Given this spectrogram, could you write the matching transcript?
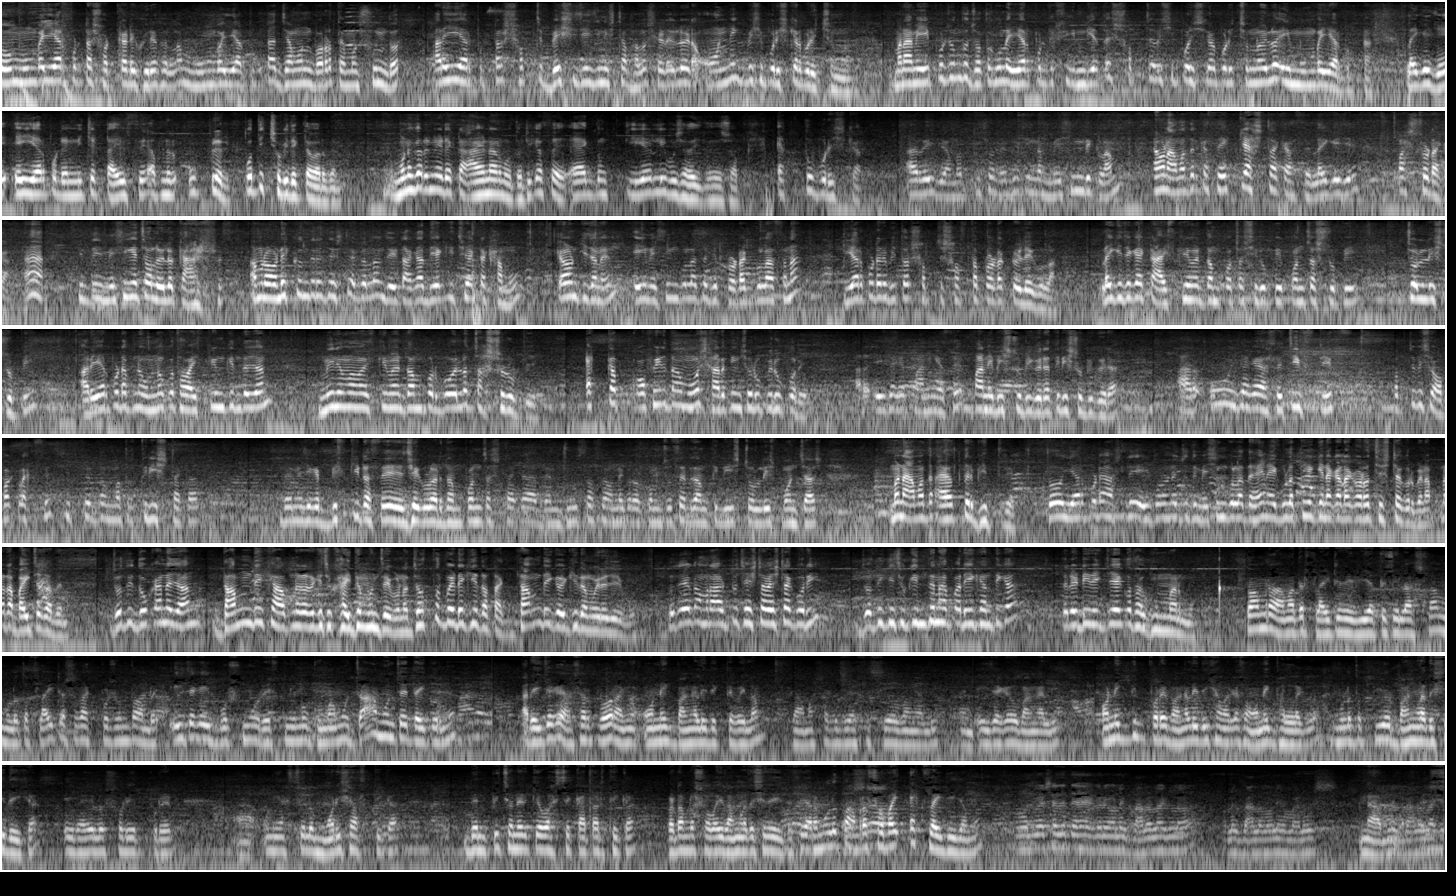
তো মুম্বাই এয়ারপোর্টটা শর্টকাটে ঘুরে ফেললাম। মুম্বাই এয়ারপোর্টটা যেমন বড়, তেমন সুন্দর। আর এই এয়ারপোর্টটার সবচেয়ে বেশি যে জিনিসটা ভালো, সেটা হলো এটা অনেক বেশি পরিষ্কার পরিচ্ছন্ন। মানে আমি এই পর্যন্ত যতগুলো এয়ারপোর্ট দেখছি ইন্ডিয়াতে, সবচেয়ে বেশি পরিষ্কার পরিচ্ছন্ন হলো এই মুম্বাই এয়ারপোর্টটা। লাইক এই যে এই এয়ারপোর্টের নিচের টাইলসে আপনার উপরের প্রতিচ্ছবি দেখতে পারবেন। মনে করেন এটা একটা আয়নার মতো, ঠিক আছে? একদম ক্লিয়ারলি বোঝা যাইতেছে সব। এত পরিষ্কার। আর এই যে আমার পিছনে দুই তিনটা মেশিন দেখলাম। এখন আমাদের কাছে ক্যাশ টাকা আছে লাইক এই যে পাঁচশো টাকা হ্যাঁ? কিন্তু এই মেশিনে চলো হইল কার্ড আমরা অনেকক্ষণ ধরে চেষ্টা করলাম যে টাকা দিয়ে কিছু একটা খামু। কারণ কি জানেন, এই মেশিনগুলোতে যে প্রোডাক্টগুলো আছে না এয়ারপোর্টের ভিতর সবচেয়ে সস্তা প্রোডাক্ট হইল এগুলা। লাইক এই জায়গায় একটা আইসক্রিমের দাম পঁচাশি রুপি, পঞ্চাশ রুপি, চল্লিশ রুপি। আর এয়ারপোর্টে আপনি অন্য কোথাও আইসক্রিম কিনতে যান মিনিমাম আইসক্রিমের দাম পড়ব হইল চারশো রুপি। এক কাপ কফির দামও সাড়ে তিনশো রুপির উপরে। আর এই জায়গায় পানি আছে, পানি বিশ রুপি করে তিরিশ রুপি করে আর ওই জায়গায় আছে চিপস টিপস সবচেয়ে বেশি অবাক লাগছে, চিপসের দাম মাত্র তিরিশ টাকা। দেন এই জায়গায় বিস্কিট আছে, যেগুলোর দাম পঞ্চাশ টাকা দেন জুস আছে অনেক রকম জুসের দাম তিরিশ, চল্লিশ, পঞ্চাশ। মানে আমাদের আয়ত্তের ভিতরে। তো এয়ারপোর্টে আসলে এই ধরনের যদি মেশিনগুলো দেখেন, এগুলো থেকে কেনাকাটা করার চেষ্টা করবেন, আপনারা বাইচে যাবেন। যদি দোকানে যান, দাম দেখে আপনার কিছু খাইতে মন চাইব না। যত পেটে খিদা থাক, দাম দেখে ওই খিদা মরে যাইবো। তো যাই হোক, আমরা একটু চেষ্টা বেষ্টা করি। যদি কিছু কিনতে না পারি এখান থেকে, তাহলে ডিরেক্ট যেয়ে কোথাও ঘুম মারবো তো আমরা আমাদের ফ্লাইটের এরিয়াতে চলে আসলাম। মূলত ফ্লাইট আসার আগ পর্যন্ত আমরা এই জায়গায় বসবো রেস্ট নিবো ঘুমামো যা মন চাই তাই করব। আর এই জায়গায় আসার পর আমি অনেক বাঙালি দেখতে পাইলাম। আমার সাথে যে আছে, সেও বাঙালি অ্যান্ড এই জায়গায়ও বাঙালি। অনেক দিন পরে বাঙালি দেখে আমার কাছে অনেক ভালো লাগল। মূলত পিওর বাংলাদেশি দেখা। এই ভাই হলো শরীয়তপুরের উনি আসছিল মরিশাস থেকে। দেন পিছনের কেউ আসছে কাতার থেকে। বাট আমরা সবাই বাংলাদেশে যেতেছি। আর মূলত আমরা সবাই এক ফ্লাইটেই যাব। সাথে দেখা করে অনেক ভালো লাগল অনেক ভালো মনের মানুষ না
